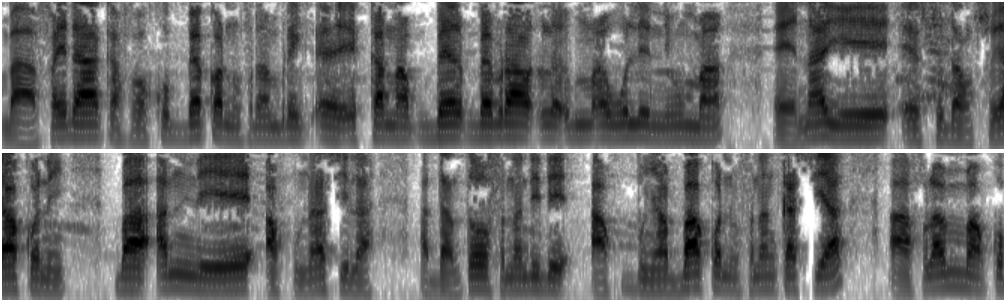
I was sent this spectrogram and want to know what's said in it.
nka fayida k'a fɔ ko bɛɛ kɔni fana bɛ eh, kana bɛɛ bɛɛ bɛra eh, wele ninnu ma eh, n'a ye sodansoya kɔni ba an de ye a kunnasi la a dantɔ fana de de a bonyaba kɔni fana ka siya a fɔla min ma ko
